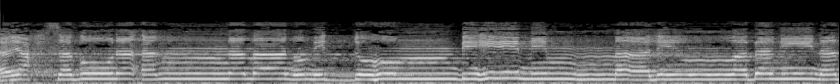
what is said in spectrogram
أيحسبون أن ما نمدهم به من مال وبنين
